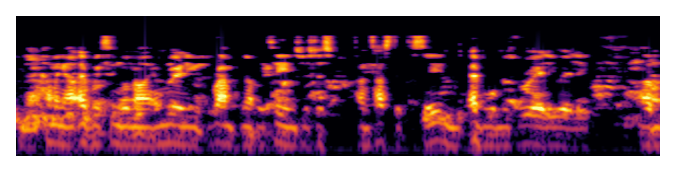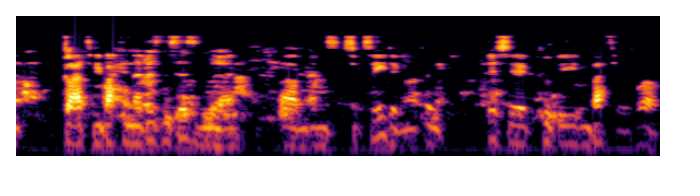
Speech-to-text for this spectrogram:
you know, coming out every single night and really ramping up the teams was just fantastic to see, and everyone was really, really um, glad to be back in their businesses and, you know, um, and succeeding. And I think this year could be even better as well.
